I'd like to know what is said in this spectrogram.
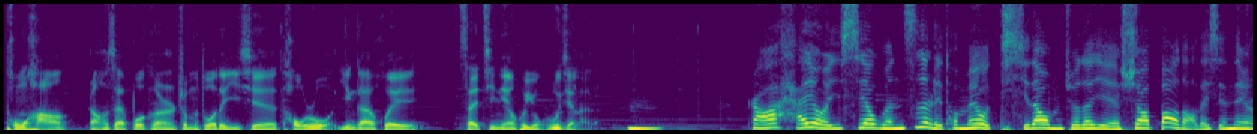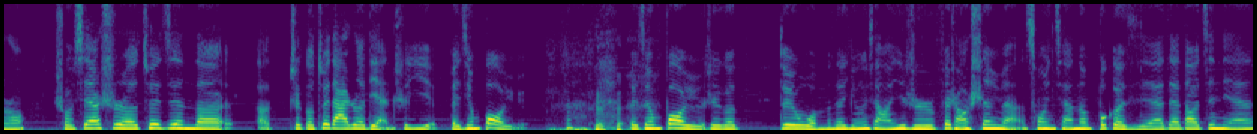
同行，然后在播客上这么多的一些投入，应该会在今年会涌入进来的。嗯。然后还有一些文字里头没有提到，我们觉得也需要报道的一些内容。首先是最近的呃这个最大热点之一，北京暴雨。北京暴雨这个对我们的影响一直非常深远，从以前的播客节，再到今年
